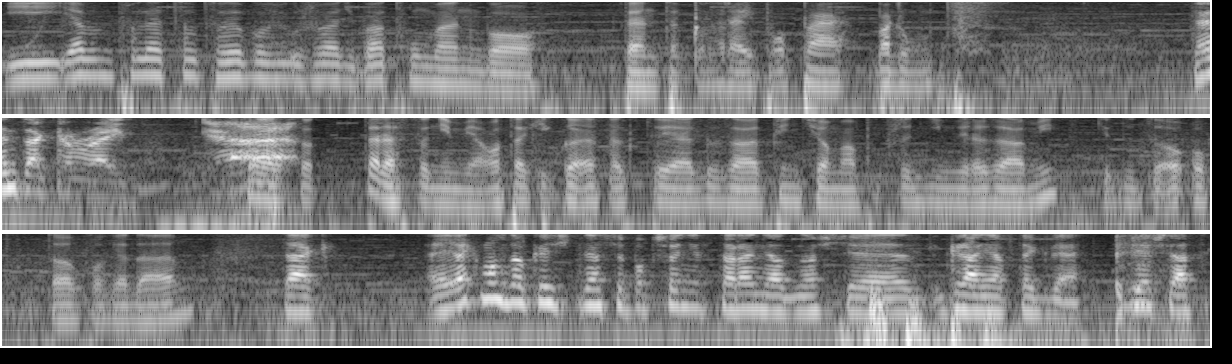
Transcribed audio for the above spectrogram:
I ja bym polecał Celebowi używać Batwoman, bo ten tylko Rape OP, badum. Tentacle Rape. Teraz to, teraz to nie miało takiego efektu jak za pięcioma poprzednimi razami, kiedy to, op- to opowiadałem. Tak. E, Jak można określić nasze poprzednie starania odnośnie grania w tę grę? Pierwszy raz,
